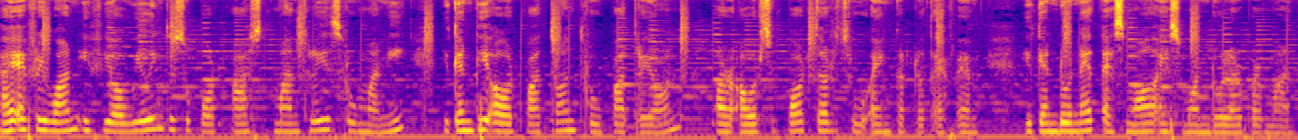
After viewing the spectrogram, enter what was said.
Hi everyone, if you are willing to support us monthly through money, you can be our patron through Patreon or our supporter through anchor.fm. You can donate as small as $1 per month.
